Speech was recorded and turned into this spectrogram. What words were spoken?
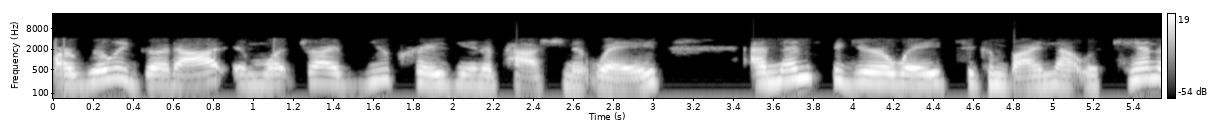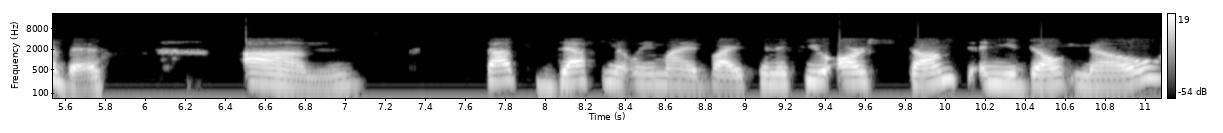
are really good at and what drives you crazy in a passionate way and then figure a way to combine that with cannabis um, that's definitely my advice and if you are stumped and you don't know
